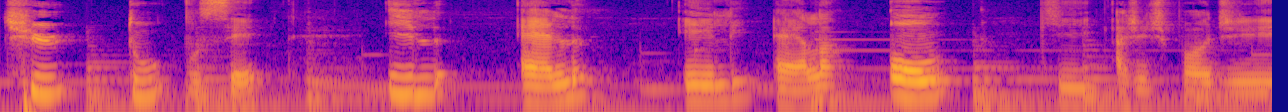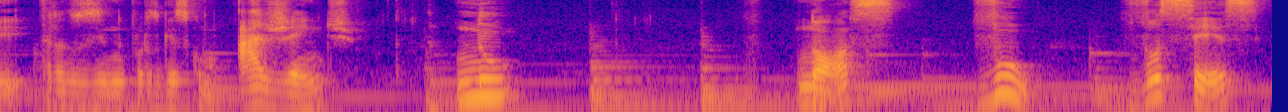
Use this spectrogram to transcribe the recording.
tu, tu, você, il, elle, ele, ela, on, que a gente pode traduzir no português como a gente, nous, nós, vous, vocês,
